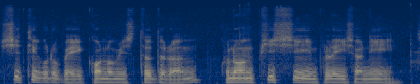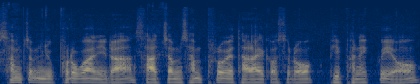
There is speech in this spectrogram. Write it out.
시티그룹의 이코노미스트들은 근원 PC 인플레이션이 3.6%가 아니라 4.3%에 달할 것으로 비판했고요.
